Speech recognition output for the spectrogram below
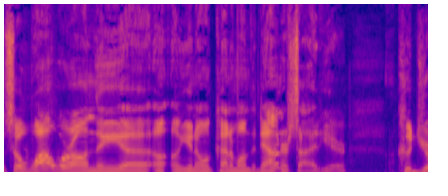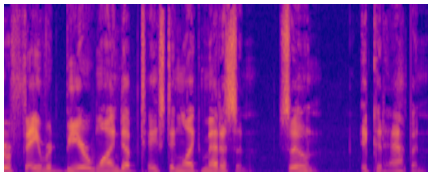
so while we're on the uh, uh, you know kind of on the downer side here, could your favorite beer wind up tasting like medicine soon? It could happen.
